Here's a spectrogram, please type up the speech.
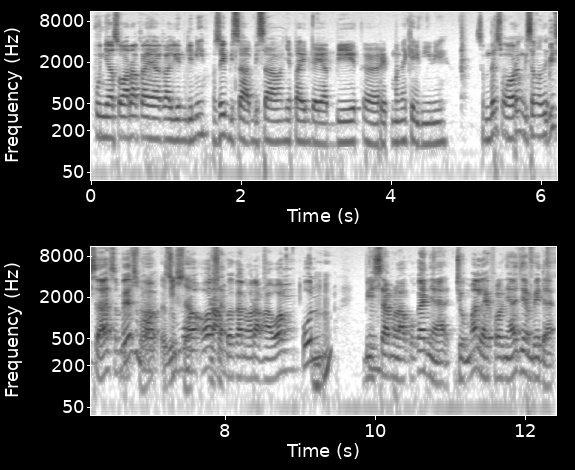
punya suara kayak kalian gini? Maksudnya bisa bisa nyiptain kayak beat, eh, ritmenya kayak gini. Sebenarnya semua orang bisa nggak sih? Bisa, sebenarnya semua bisa, semua orang bisa. bahkan orang awam pun bisa melakukannya, cuma levelnya aja yang beda.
